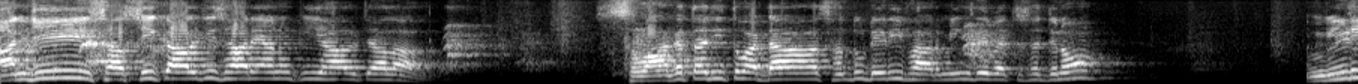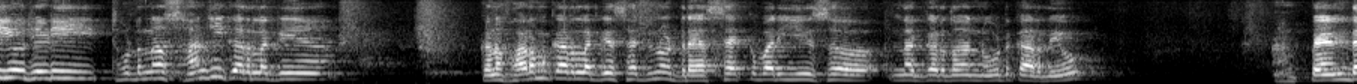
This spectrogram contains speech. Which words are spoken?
ਹਾਂਜੀ, ਸਤਿ ਸ੍ਰੀ ਅਕਾਲ ਜੀ ਸਾਰਿਆਂ ਨੂੰ, ਕੀ ਹਾਲ ਚਾਲ ਆ? ਸਵਾਗਤ ਹੈ ਜੀ ਤੁਹਾਡਾ ਸੰਧੂ ਡੇਰੀ ਫਾਰਮਿੰਗ ਦੇ ਵਿੱਚ ਸੱਜਣੋ। ਵੀਡੀਓ ਜਿਹੜੀ ਤੁਹਾਡੇ ਨਾਲ ਸਾਂਝੀ ਕਰਨ ਲੱਗੇ ਆ, ਕਨਫਰਮ ਕਰਨ ਲੱਗੇ ਸੱਜਣੋ, ਐਡਰੈਸ ਇੱਕ ਵਾਰੀ ਇਸ ਨਗਰ ਦਾ ਨੋਟ ਕਰ ਲਿਓ। ਪਿੰਡ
